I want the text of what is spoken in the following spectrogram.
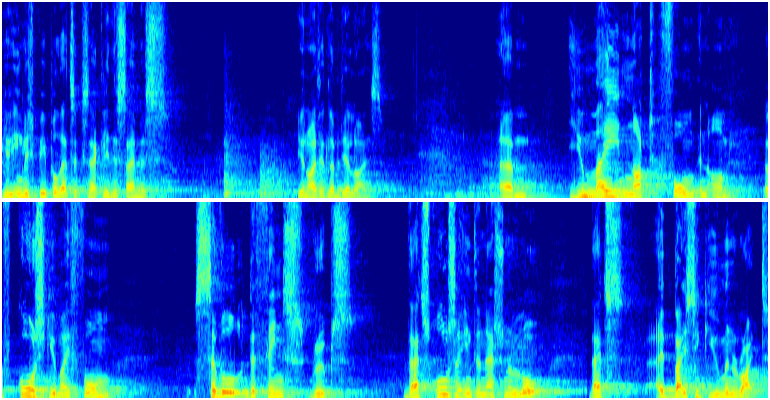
you English people, that's exactly the same as United Liberty Alliance. Um, you may not form an army. Of course, you may form civil defense groups. That's also international law. That's a basic human right,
